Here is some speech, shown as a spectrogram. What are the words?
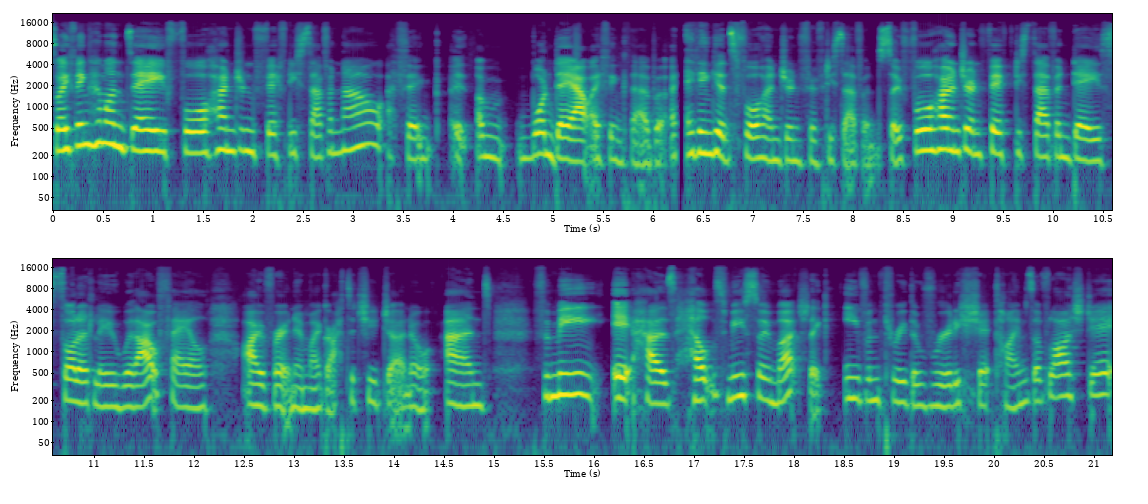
So I think I'm on day 457 now. I think I'm one day out, I think, there, but I think it's 457. So 457 days solidly without fail, I've written in my gratitude journal. And for me, it has helped me so much. Like, even through the really shit times of last year,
